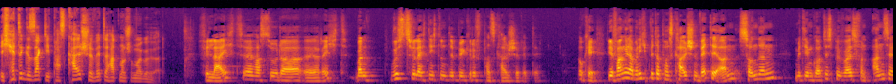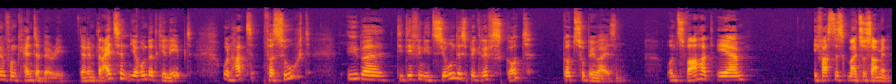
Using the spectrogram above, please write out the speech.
ich hätte gesagt, die Pascalsche Wette hat man schon mal gehört. Vielleicht äh, hast du da äh, recht. Man wüsste es vielleicht nicht unter dem Begriff Pascalsche Wette. Okay, wir fangen aber nicht mit der Pascalschen Wette an, sondern mit dem Gottesbeweis von Anselm von Canterbury. Der hat im 13. Jahrhundert gelebt und hat versucht, über die Definition des Begriffs Gott, Gott zu beweisen. Und zwar hat er, ich fasse das mal zusammen,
